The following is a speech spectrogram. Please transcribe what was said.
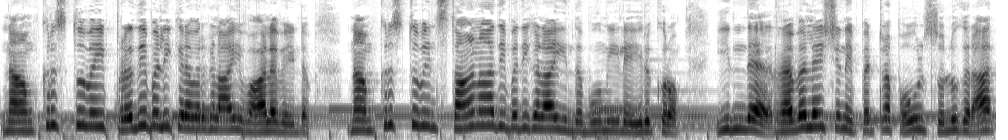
நாம் கிறிஸ்துவை பிரதிபலிக்கிறவர்களாய் வாழ வேண்டும். நாம் கிறிஸ்துவின் ஸ்தானாதிபதிகளாய் இந்த பூமியில இருக்கிறோம். இந்த ரெவலேஷனை பெற்ற பவுல் சொல்லுகிறார்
